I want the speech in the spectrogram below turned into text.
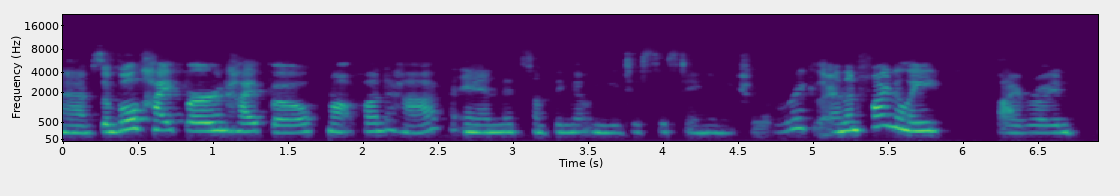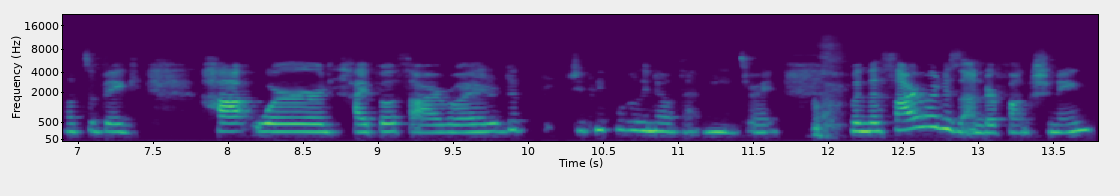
Um, so both hyper and hypo, not fun to have, and it's something that we need to sustain and make sure that we're regular. And then finally, thyroid. That's a big hot word, hypothyroid. Do, do people really know what that means, right? when the thyroid is under functioning,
